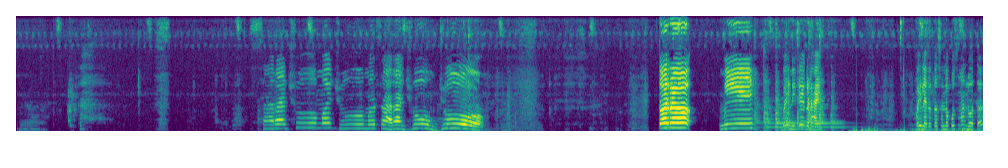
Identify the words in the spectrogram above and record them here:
हं. सारा झूम झूम सारा झूम झूम. तर मी बहिणीच्या इकडं आहे. पहिल्या तर तसं नकोच म्हणलं होतं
